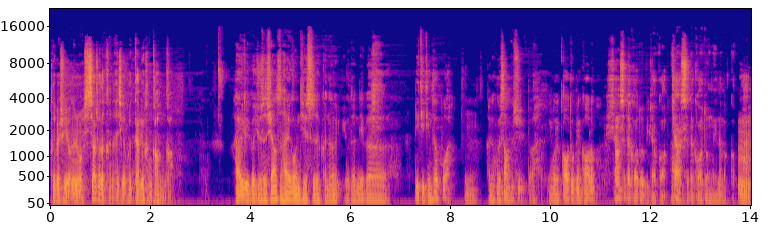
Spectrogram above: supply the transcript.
特别是有那种消消的可能性，会概率很高很高。还有一个就是厢式，还有一个问题是，可能有的那个立体停车库啊，嗯，可能会上不去，对吧？因为高度变高了嘛。厢式的高度比较高，驾驶的高度没那么高。嗯，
